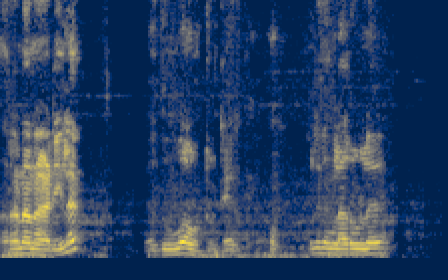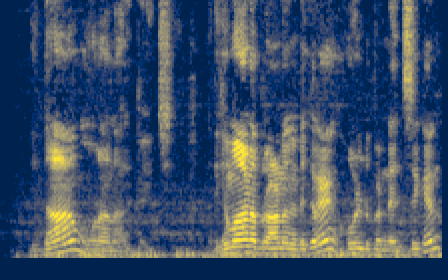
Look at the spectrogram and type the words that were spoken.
மரண நாடியில் மெதுவாக விட்டுக்கிட்டே இருக்கேன் புரியுதுங்களா ரூலு? இதுதான் மூணாம் நாள் பயிற்சி. அதிகமான பிராணம் எடுக்கிறேன். ஹோல்டு பண்ண செகண்ட்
